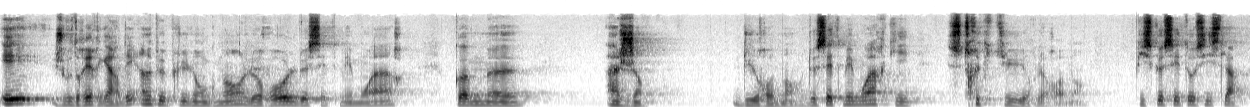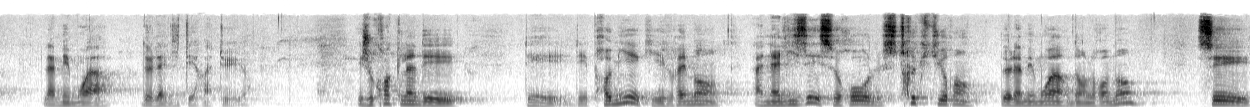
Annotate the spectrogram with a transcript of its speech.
Et je voudrais regarder un peu plus longuement le rôle de cette mémoire comme euh, agent du roman, de cette mémoire qui structure le roman, puisque c'est aussi cela, la mémoire de la littérature. Et je crois que l'un des, des, premiers qui ait vraiment analysé ce rôle structurant de la mémoire dans le roman, c'est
